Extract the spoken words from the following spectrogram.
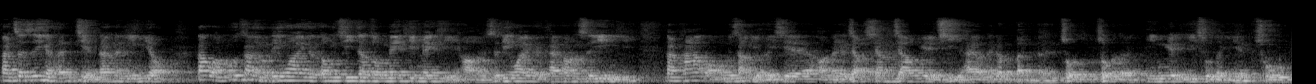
那这是一个很简单的应用。那网络上有另外一个东西叫做 Makey Makey 哈，也是另外一个开放式硬体。那它网络上有一些哈，那个叫香蕉乐器，还有那个本人做做的音乐艺术的演出。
